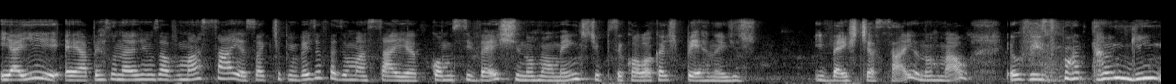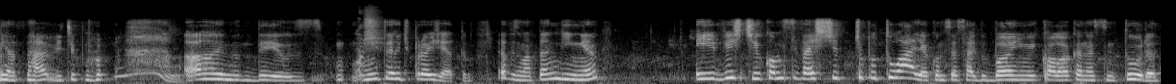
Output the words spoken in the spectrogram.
E aí, é, a personagem usava uma saia, só que, tipo, em vez de eu fazer uma saia como se veste normalmente, tipo, você coloca as pernas e veste a saia normal, eu fiz uma tanguinha, sabe? Tipo, ai meu Deus, muito erro de projeto. Eu fiz uma tanguinha e vesti como se veste, tipo, toalha, quando você sai do banho e coloca na cintura.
